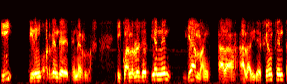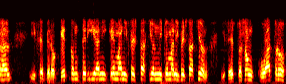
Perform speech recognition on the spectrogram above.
y tienen orden de detenerlos. Y cuando los detienen, llaman a la, a la dirección central dice, pero qué tontería, ni qué manifestación, ni qué manifestación. Dice, estos son cuatro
